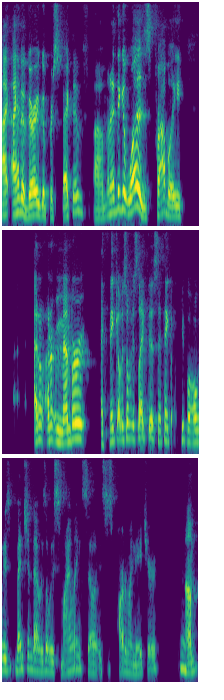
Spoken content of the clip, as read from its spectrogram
I, I, have a very good perspective, um, and I think it was probably. I don't I don't remember. I think I was always like this. I think people always mentioned I was always smiling, so it's just part of my nature. Mm. Um,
